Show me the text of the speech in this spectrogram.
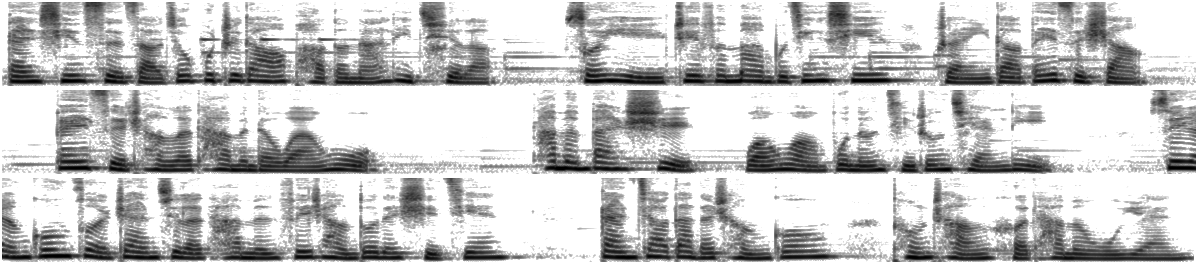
但心思早就不知道跑到哪里去了。所以这份漫不经心转移到杯子上，杯子成了他们的玩物。他们办事往往不能集中全力，虽然工作占据了他们非常多的时间，但较大的成功通常和他们无缘。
